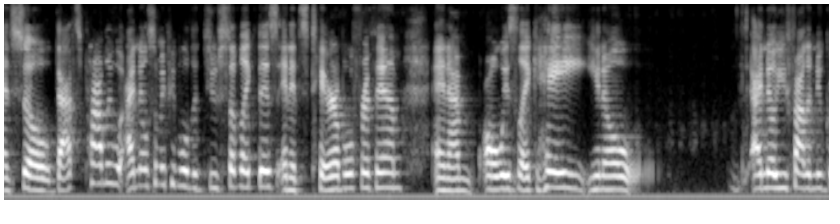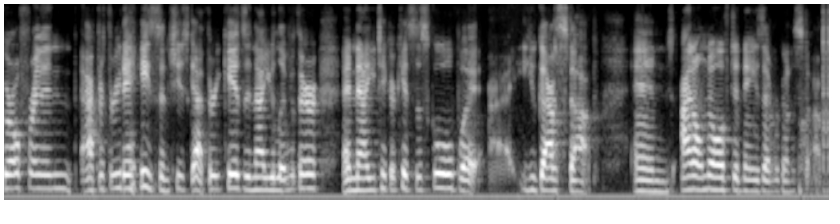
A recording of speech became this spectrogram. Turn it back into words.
and so that's probably what i know so many people that do stuff like this and it's terrible for them and i'm always like hey you know I know you found a new girlfriend after three days and she's got three kids and now you live with her and now you take her kids to school, but uh, you got to stop. And I don't know if Danae's ever going to stop.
